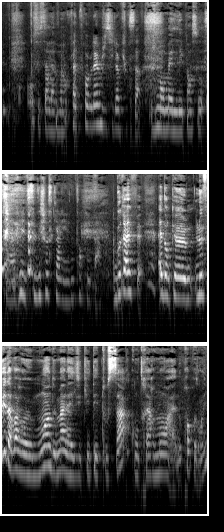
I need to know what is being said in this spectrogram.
on se serre la main. pas de problème je suis là pour ça Je m'en mêle les pinceaux. ça arrive c'est des choses qui arrivent ne t'en fais pas Bref, et donc euh, le fait d'avoir euh, moins de mal à exécuter tout ça, contrairement à nos propres envies,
